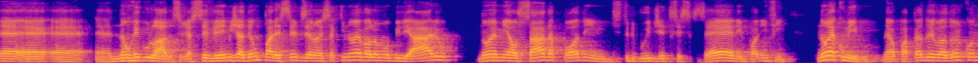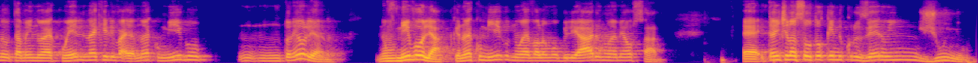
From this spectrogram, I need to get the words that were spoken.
é, é não regulado. Ou seja, a CVM já deu um parecer dizendo: isso aqui não é valor imobiliário, não é minha alçada, podem distribuir do jeito que vocês quiserem, pode, enfim, não é comigo. Né? O papel do regulador, quando também não é com ele, não é que ele vai, não é comigo, não estou nem olhando, não, nem vou olhar, porque não é comigo, não é valor imobiliário, não é minha alçada. É, então a gente lançou o token do Cruzeiro em junho.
